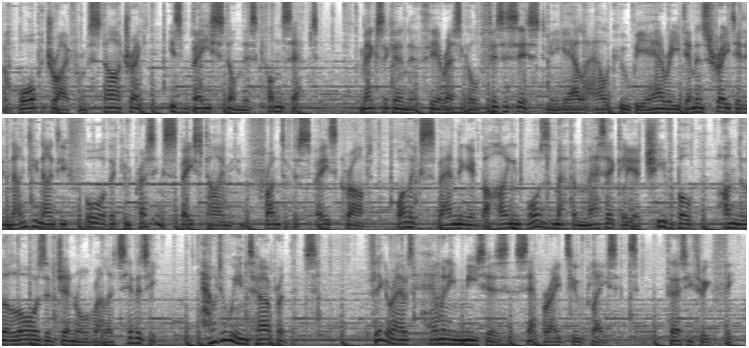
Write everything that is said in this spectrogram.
The warp drive from Star Trek is based on this concept. Mexican theoretical physicist Miguel Alcubierre demonstrated in 1994 that compressing space-time in front of the spacecraft while expanding it behind was mathematically achievable under the laws of general relativity. How do we interpret this? Figure out how many meters separate two places. 33 feet.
